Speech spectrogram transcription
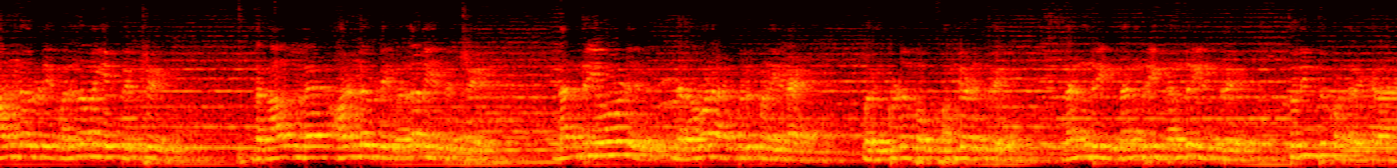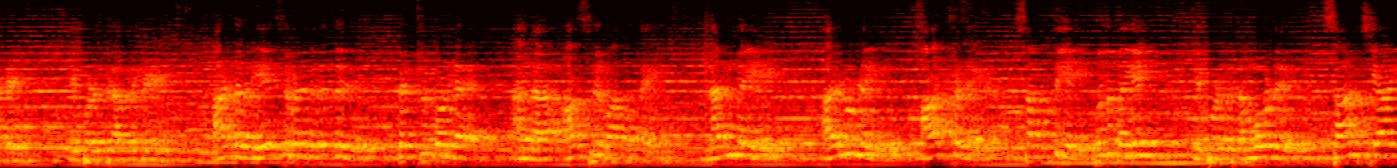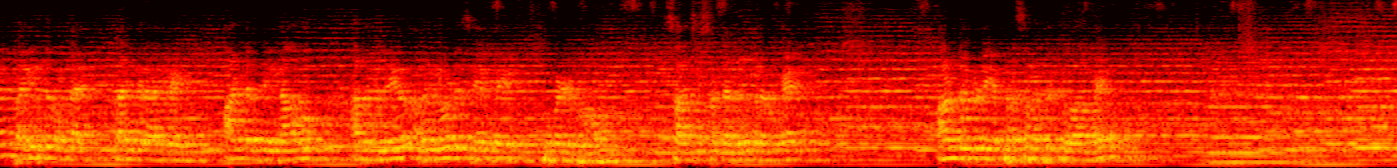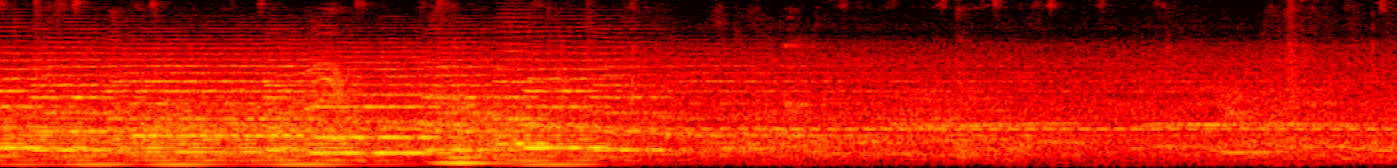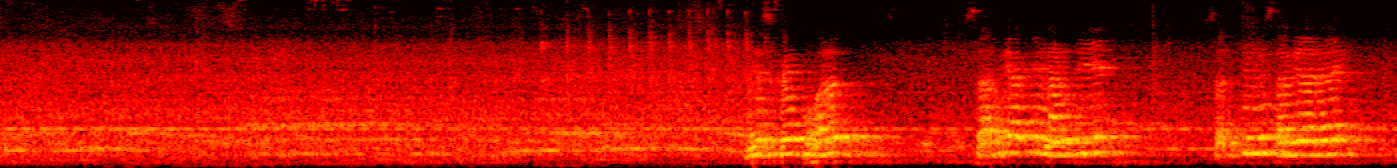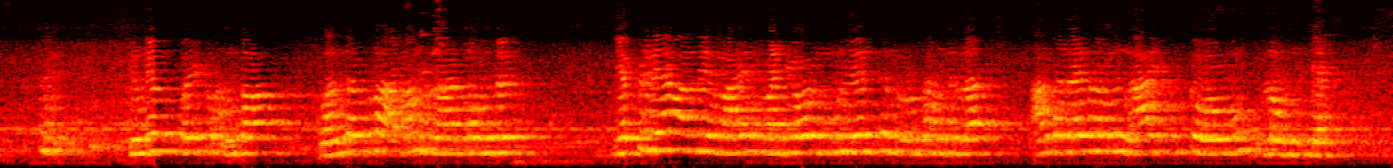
ஆண்டவருடைய வல்லமையை பெற்று இந்த நாளில் ஆண்டவருடைய வல்லமையை பெற்று நன்றியோடு இந்த ரவணாள் திருப்பணியில ஒரு குடும்பம் பங்கெடுத்து நன்றி நன்றி நன்றி என்று துதித்துக் கொண்டிருக்கிறார்கள். இப்பொழுது அவர்கள் ஆண்டவர் இயேசுவிடமிருந்து பெற்றுக்கொண்ட அந்த ஆசீர்வாதத்தை நன்மையை அருளை ஆற்றலை சக்தியை புதுமையை இப்பொழுது நம்மோடு சாட்சியாய் பகிர்ந்து கொள்ள தருகிறார்கள். ஆண்டவரை நாமும் அவர்களே அவர்களோடு சேர்ந்து புகழ்வோம். சாட்சி சொல்ல விரும்புகிறவங்க ஆண்டவருடைய பிரசனத்துக்கு வாங்க. அந்த டைமில் வந்து நாய் குறுக்க வரணும் உள்ள விழுந்துட்டேன்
